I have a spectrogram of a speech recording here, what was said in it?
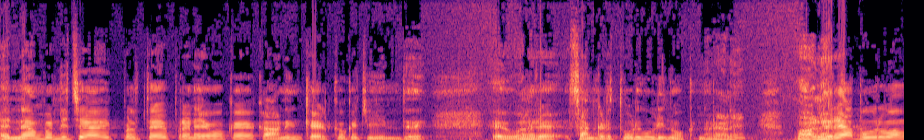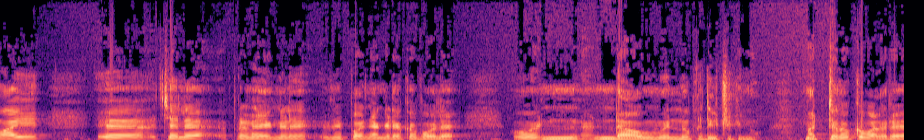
എന്നെ സംബന്ധിച്ച് ഇപ്പോഴത്തെ പ്രണയമൊക്കെ കാണുകയും കേൾക്കുകയൊക്കെ ചെയ്യുന്നത് വളരെ സങ്കടത്തോടു കൂടി നോക്കുന്ന ഒരാളാണ് വളരെ അപൂർവമായി ചില പ്രണയങ്ങൾ ഇപ്പോൾ ഞങ്ങളുടെയൊക്കെ പോലെ ഉണ്ടാവുമെന്ന് പ്രതീക്ഷിക്കുന്നു. മറ്റതൊക്കെ വളരെ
